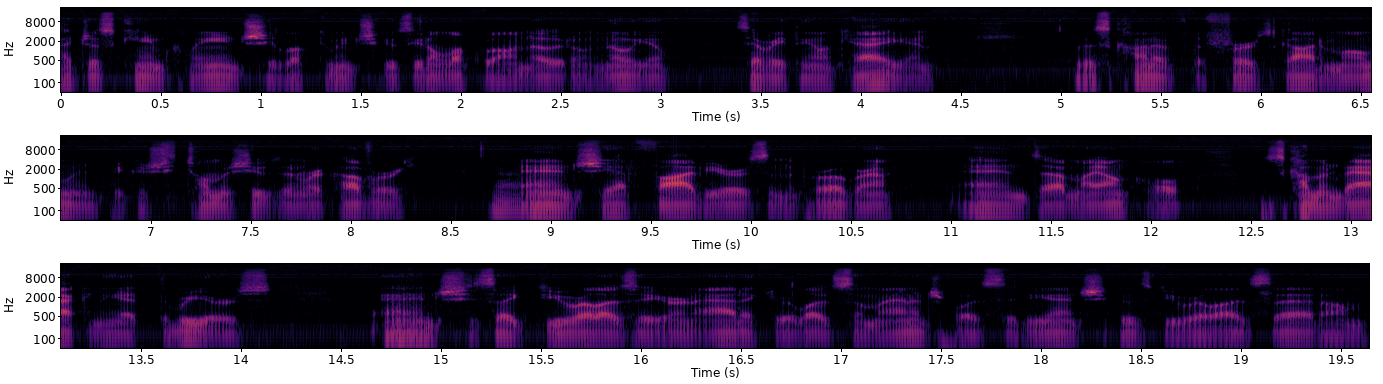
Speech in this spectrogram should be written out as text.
I just came clean. She looked at me and she goes, "You don't look well. No, I don't know you. Is everything okay?" And it was kind of the first God moment because she told me she was in recovery, Right. and she had five years in the program. And uh, my uncle was coming back, and he had three years. And she's like, "Do you realize that you're an addict? Your life's unmanageable." I said, "Yeah." And she goes, "Do you realize that um,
